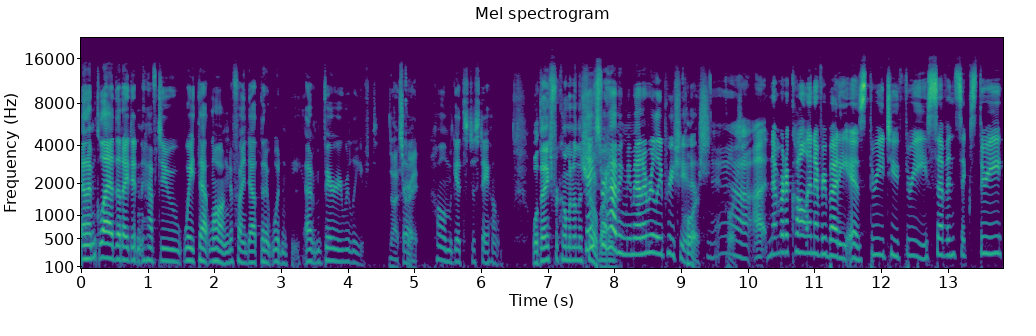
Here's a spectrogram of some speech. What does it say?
and I'm glad that I didn't have to wait that long to find out that it wouldn't be. I'm very relieved. No, that's that great. Home gets to stay home. Well, thanks for coming on the show. Thanks for buddy. having me, man. I really appreciate Of course. it. Of course. Yeah. Uh, number to call in, everybody, is 323 763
